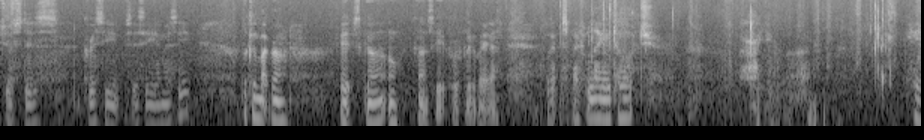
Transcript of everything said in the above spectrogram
Justice Chrissy Sissy MSC. Look in the background. It's got, oh, can't see it properly, there. We've got the special Lego torch. Where are you? Here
